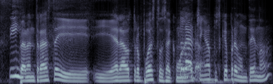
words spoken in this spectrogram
sí. pero entraste y, y era otro puesto. O sea, como de, ah, Claro. chinga, pues qué pregunté, ¿no?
